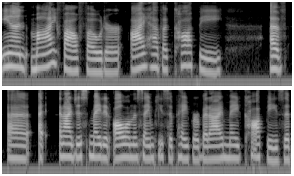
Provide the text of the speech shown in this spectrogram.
in my file folder, I have a copy of uh, and I just made it all on the same piece of paper, but I made copies of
